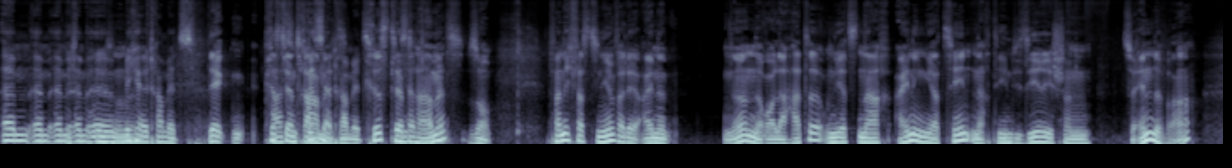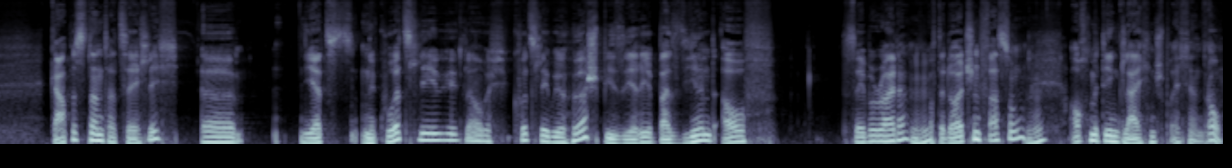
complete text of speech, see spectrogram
Ähm, ähm, ähm, ähm, äh, Michael Tramitz. der Christian Christian Tramitz. Tramitz. Christian Christian Tramitz. So. Fand ich faszinierend, weil der eine, ne, eine Rolle hatte und jetzt nach einigen Jahrzehnten, nachdem die Serie schon zu Ende war, gab es dann tatsächlich äh, jetzt eine kurzlebige, glaube ich, kurzlebige Hörspielserie basierend auf Saber Rider, Mhm. auf der deutschen Fassung, auch mit den gleichen Sprechern. dann. Oh,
